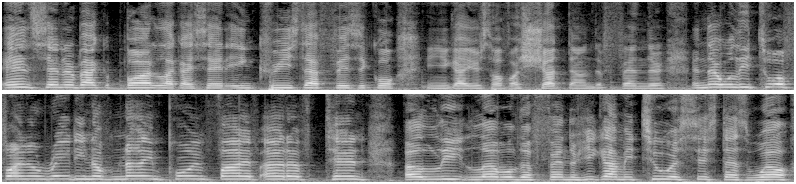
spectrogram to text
and center back, but like I said, increase that physical, and you got yourself a shutdown defender, and that will lead to a final rating of 9.5 out of 10 elite level defender. He got me two assists as well,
